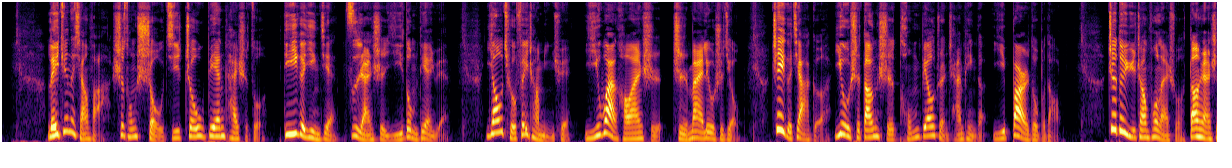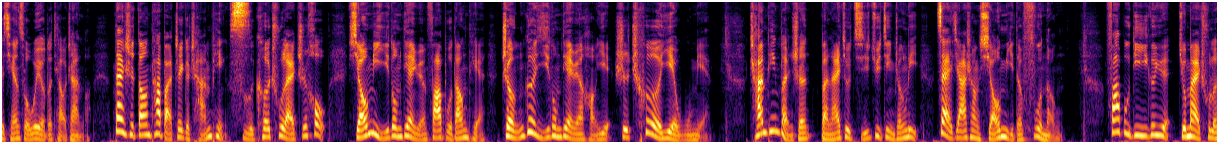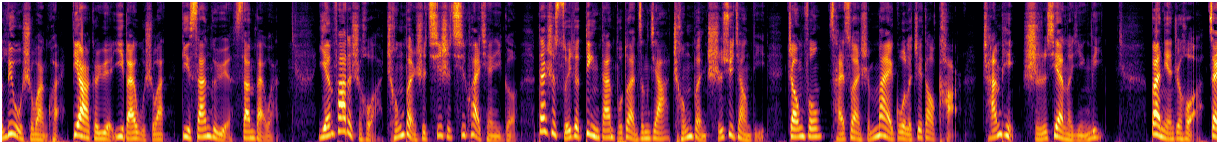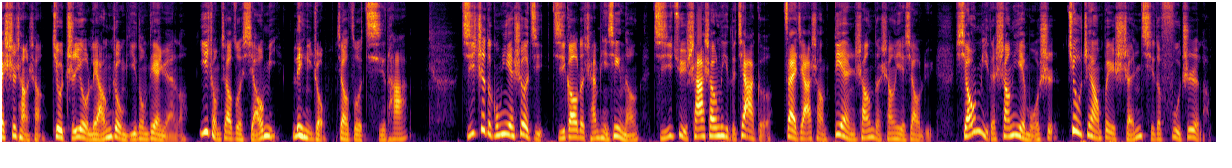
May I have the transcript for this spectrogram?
雷军的想法是从手机周边开始做。第一个硬件自然是移动电源，要求非常明确，一万毫安时只卖六十九，这个价格又是当时同标准产品的一半都不到。这对于张峰来说当然是前所未有的挑战了。但是当他把这个产品死磕出来之后，小米移动电源发布当天，整个移动电源行业是彻夜无眠。产品本身本来就极具竞争力，再加上小米的赋能。发布第一个月就卖出了六十万块，第二个月一百五十万，第三个月三百万。研发的时候啊，成本是七十七块钱一个，但是随着订单不断增加，成本持续降低，张峰才算是迈过了这道坎儿，产品实现了盈利。半年之后啊，在市场上就只有两种移动电源了，一种叫做小米，另一种叫做其他。极致的工业设计、极高的产品性能、极具杀伤力的价格，再加上电商的商业效率，小米的商业模式就这样被神奇的复制了。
